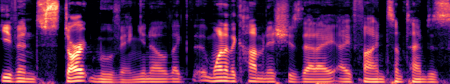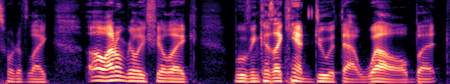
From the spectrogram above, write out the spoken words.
even start moving. You know, like one of the common issues that I, I find sometimes is sort of like, oh, I don't really feel like moving because I can't do it that well. But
